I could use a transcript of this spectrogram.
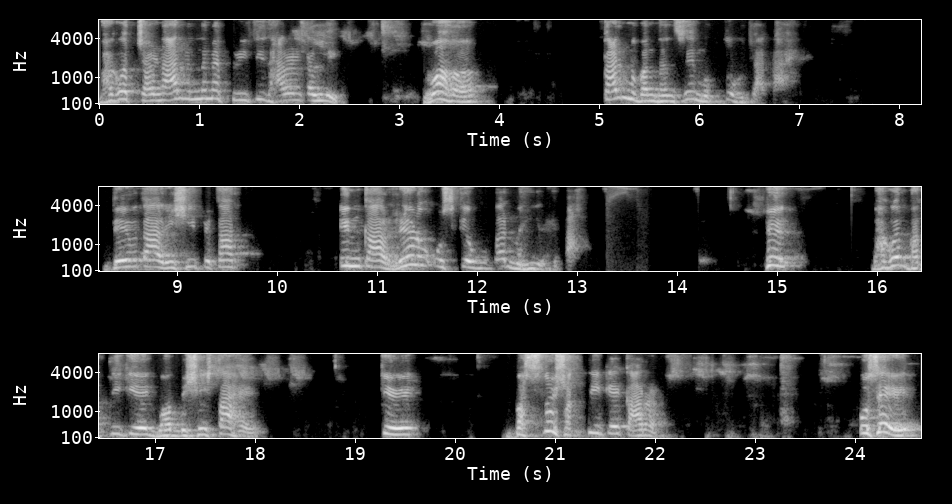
भगवत चरणारविंद में प्रीति धारण कर ली, वह कर्म बंधन से मुक्त हो जाता है। देवता, ऋषि पिता इनका ऋण उसके ऊपर नहीं रहता। फिर भगवत भक्ति की एक बहुत विशेषता है कि वस्तु शक्ति के कारण उसे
